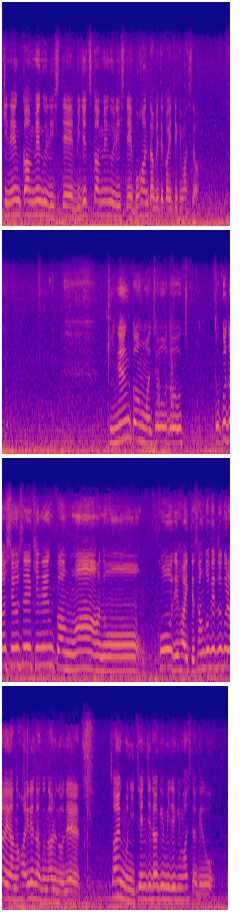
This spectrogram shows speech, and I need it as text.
記念館巡りして、美術館巡りして、ご飯食べて帰ってきました。記念館はちょうど徳田修正記念館が、あのー工事入って3ヶ月ぐらいあの入れなくなるので最後に展示だけ見てきましたけど、う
